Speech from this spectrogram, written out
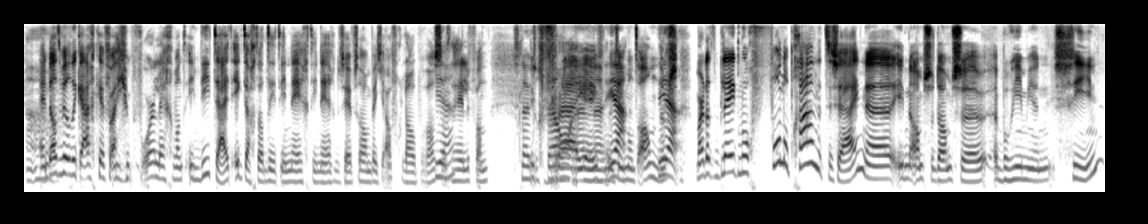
Ah. En dat wilde ik eigenlijk even aan je voorleggen. Want in die tijd, ik dacht dat dit in 1979 al een beetje afgelopen was. Ja. Dat hele van, ik Sleutelspel vrij en, eh, even met ja. iemand anders. Ja. Maar dat bleek nog volop gaande te zijn eh, in de Amsterdamse eh, bohemian scene.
